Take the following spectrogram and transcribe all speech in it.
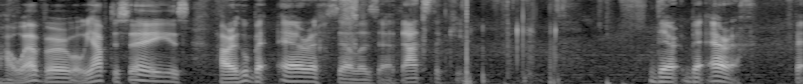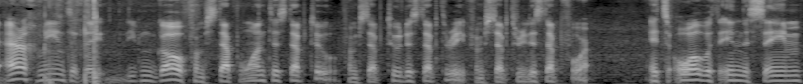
However, what we have to say is. That's the key. There be'erech Be'erech means that they you can go from step one to step two, from step two to step three, from step three to step four. It's all within the same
